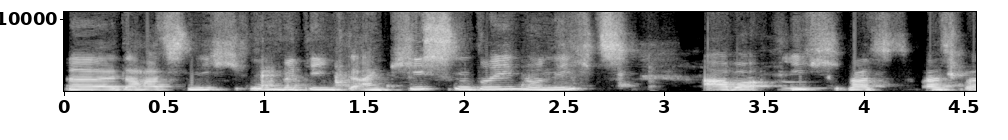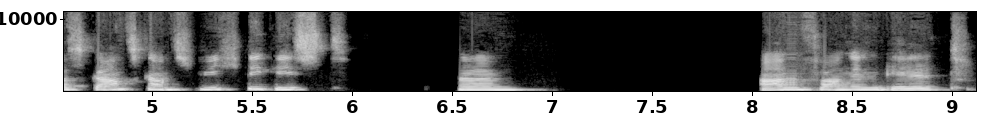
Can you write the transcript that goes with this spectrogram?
Äh, da hat es nicht unbedingt ein Kissen drin und nichts. Aber ich, was, was, was ganz, ganz wichtig ist, ähm, anfangen, Geld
